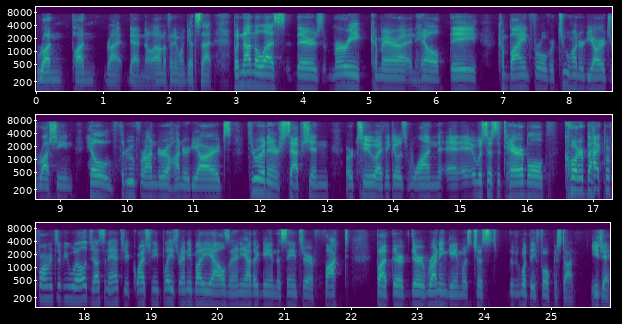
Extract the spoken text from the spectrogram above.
run pun right? Yeah no i don't know if anyone gets that. But nonetheless there's murray kamara and hill. They combined for over 200 yards rushing. Hill threw for under 100 yards threw an interception or two. I think it was one and it was just a terrible quarterback performance if you will. Justin answer your question he plays for anybody else in any other game the saints are fucked but their their running game was just what they focused on ej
